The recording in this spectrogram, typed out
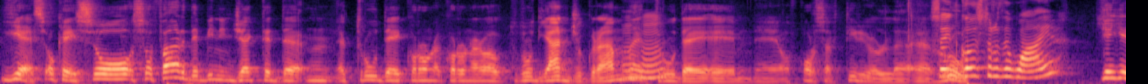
Yes. Okay. So so far they've been injected uh, mm, uh, through the corona, corona through the angiogram, uh, through the um, uh, of course arterial uh, So route. it goes through the wire? Yeah, yeah,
